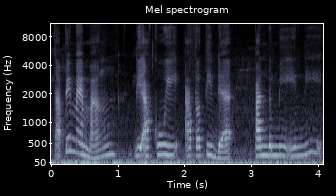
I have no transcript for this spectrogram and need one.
Tapi memang diakui atau tidak pandemi ini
